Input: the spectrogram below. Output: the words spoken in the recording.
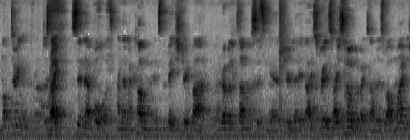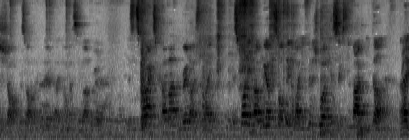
not doing anything, just Right. like sitting there bored. And then I come into the beach straight back, and Reverend Alexander was sitting here. Truly, like it's really, I used to know Reverend Alexander as well. Mine is shocked as well, like, like not messing about really. It's inspiring to come back and realise that like it's funny how we have this whole thing about you finish work at 65 and you're done. And Right.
